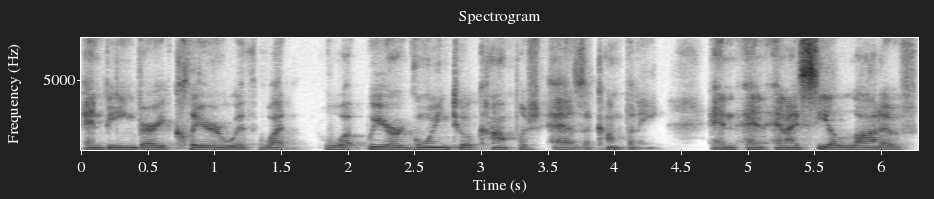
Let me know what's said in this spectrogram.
and being very clear with what what we are going to accomplish as a company. And and and I see a lot of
